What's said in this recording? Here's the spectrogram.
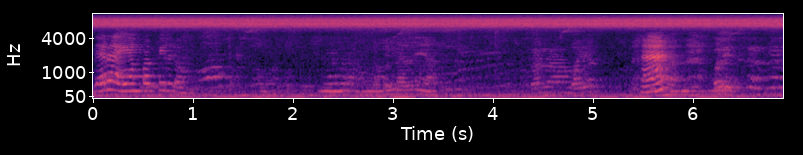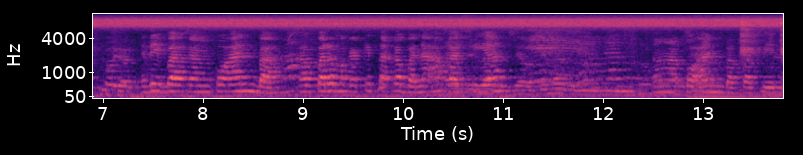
Dara, yang papel, oh. Hindi ba kang kuan ba? Ah, para makakita ka ba naa ka siya? Ang kuan ba papel?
